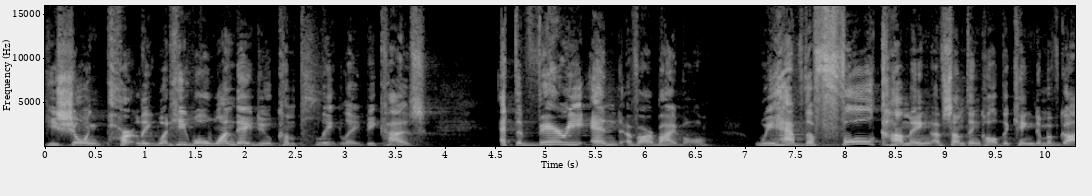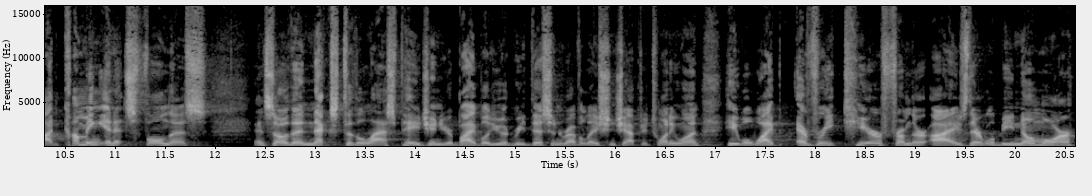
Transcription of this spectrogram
He's showing partly what he will one day do completely because at the very end of our Bible, we have the full coming of something called the kingdom of God, coming in its fullness. And so, the next to the last page in your Bible, you would read this in Revelation chapter 21 He will wipe every tear from their eyes. There will be no more.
